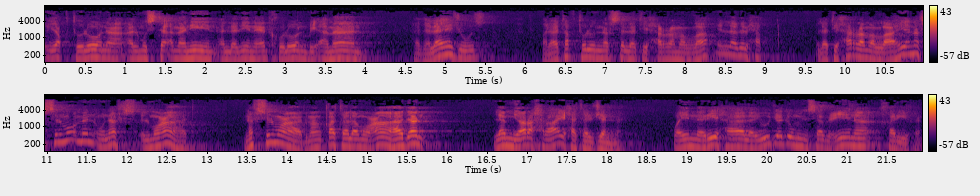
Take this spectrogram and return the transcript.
يقتلون المستأمنين الذين يدخلون بأمان؟ هذا لا يجوز. ولا تقتلوا النفس التي حرم الله إلا بالحق. التي حرم الله هي نفس المؤمن ونفس المعاهد. نفس المعاهد. من قتل معاهدا لم يرح رائحة الجنة وإن ريحها ليوجد من سبعين خريفا.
